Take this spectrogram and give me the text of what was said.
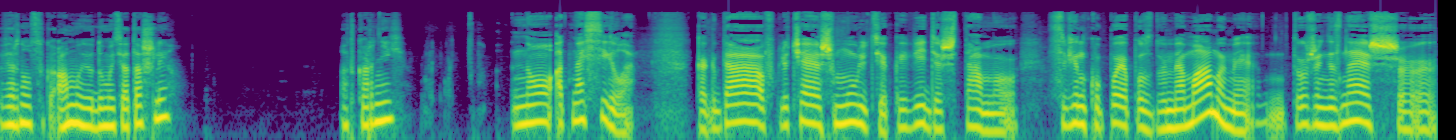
Вернуться. А мы, думаете, отошли от корней? Но относила. Когда включаешь мультик и видишь там э, свинку Пеппу с двумя мамами, ты уже не знаешь, э,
